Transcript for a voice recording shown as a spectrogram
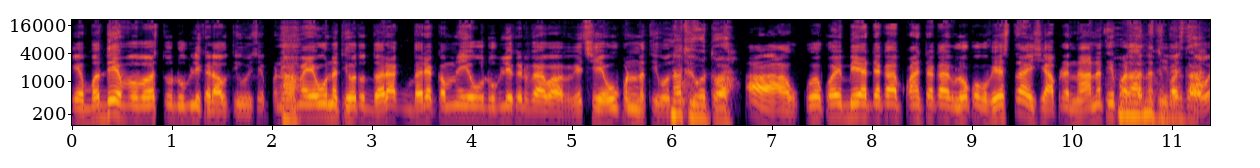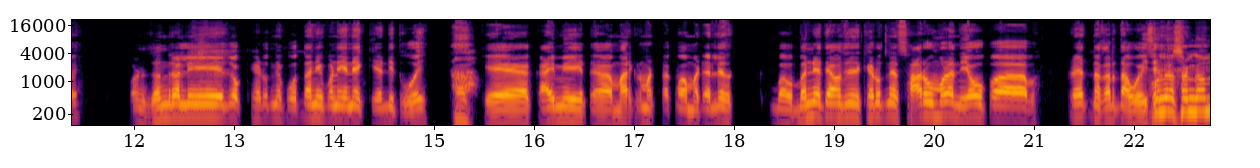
કે બધે વસ્તુ ડુપ્લિકેટ આવતી હોય છે પણ એમાં એવું નથી હોતું. દરેક દરેક કંપની એવું ડુપ્લિકેટ વેચે એવું પણ નથી હોતું. નથી હોતું હા. કોઈ કોઈ બે ટકા પાંચ ટકા લોકો વેચતા હોય છે. આપણે ના નથી પડતા નથી વેચતા હોય. પણ જનરલી જો ખેડૂતને પોતાની પણ એને ક્રેડિટ હોય કે કાયમી માર્કેટમાં ટકવા માટે એટલે બંને ત્યાં સુધી ખેડૂતને સારું મળે ને એવો પ્રયત્ન કરતા હોય છે. સંગમ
